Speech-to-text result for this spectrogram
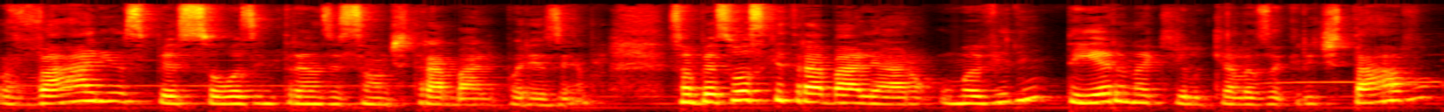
várias pessoas em transição de trabalho, por exemplo. São pessoas que trabalharam uma vida inteira naquilo que elas acreditavam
